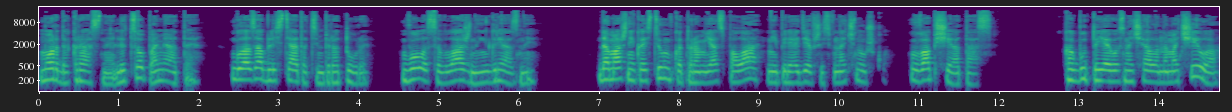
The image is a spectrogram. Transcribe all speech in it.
Морда красная, лицо помятое. Глаза блестят от температуры. Волосы влажные и грязные. Домашний костюм, в котором я спала, не переодевшись в ночнушку, вообще атас. Как будто я его сначала намочила,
